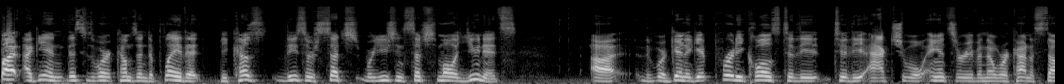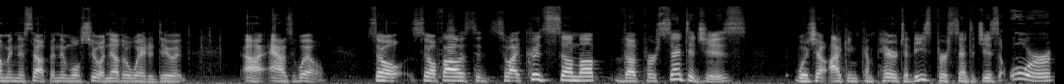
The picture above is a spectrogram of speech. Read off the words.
But again, this is where it comes into play that because these are such, we're using such small units, uh, we're going to get pretty close to the to the actual answer, even though we're kind of summing this up, and then we'll show another way to do it uh, as well. So so if I was to so I could sum up the percentages, which I can compare to these percentages, or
